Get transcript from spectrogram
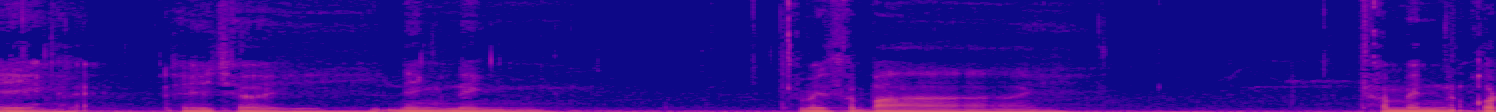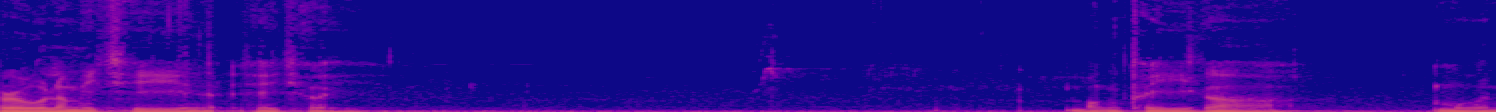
เองแหละเฉยๆนิ่งๆสบายสบาย ทำเป็นรู้แล้วไม่ชี้เฉยๆ บางทีก็เหมือน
